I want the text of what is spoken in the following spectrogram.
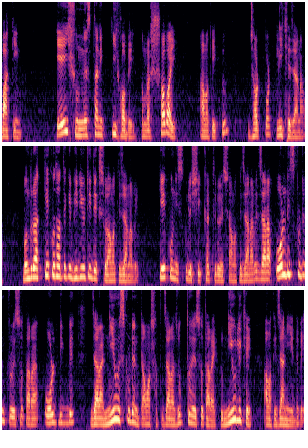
পাকিং এই শূন্যস্থানে কি হবে? তোমরা সবাই আমাকে একটু ঝটপট লিখে জানাও। বন্ধুরা, কে কোথা থেকে ভিডিওটি দেখছ আমাকে জানাবে। কে কোন স্কুলের শিক্ষার্থী রয়েছে আমাকে জানাবে। যারা ওল্ড স্টুডেন্ট রয়েছে, তারা ওল্ড লিখবে। যারা নিউ স্টুডেন্ট আমার সাথে যারা যুক্ত হয়েছে, তারা একটু নিউ লিখে আমাকে জানিয়ে দেবে।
